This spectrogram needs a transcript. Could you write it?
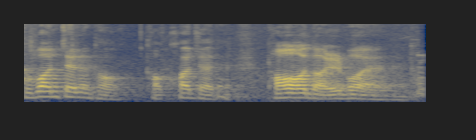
두 번째는 더, 더 커져야 돼. 더 넓어야 돼. 더,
